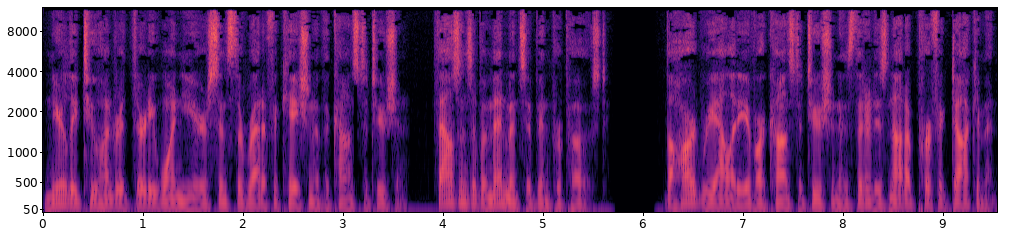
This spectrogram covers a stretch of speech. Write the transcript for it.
nearly 231 years since the ratification of the Constitution, thousands of amendments have been proposed. The hard reality of our Constitution is that it is not a perfect document,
